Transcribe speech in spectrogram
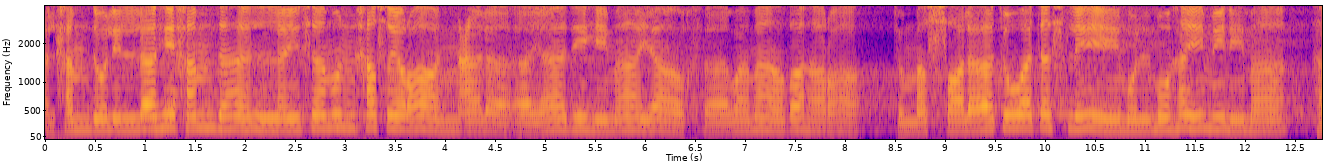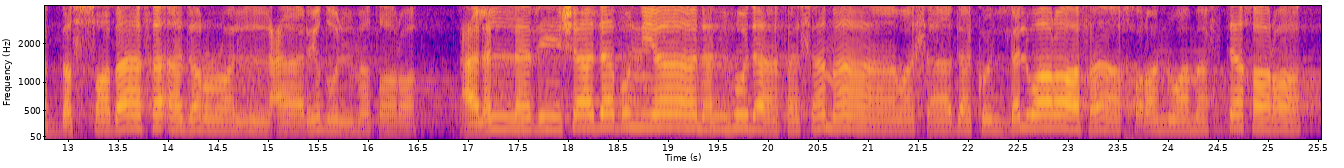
الحمد لله حمدا ليس منحصرا على أياده ما يخفى وما ظهرا. ثم الصلاة وتسليم المهيمن ما هب الصبا فأدر العارض المطر. على الذي شاد بنيان الهدى فسما وساد كل الورى فاخرا ومفتخرا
